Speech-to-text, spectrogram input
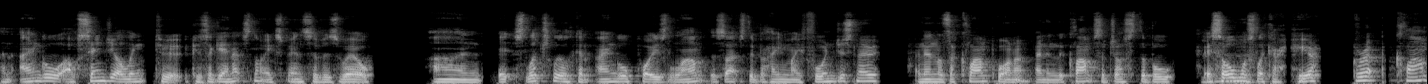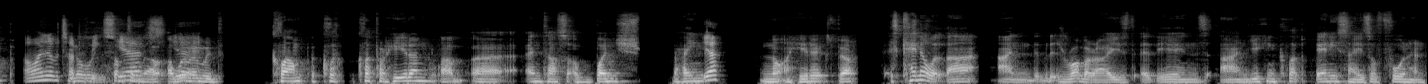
an angle. I'll send you a link to it because again, it's not expensive as well. And it's literally like an angle poised lamp that's actually behind my phone just now. And then there's a clamp on it, and then the clamp's adjustable. It's almost like a hair grip clamp. Oh, I never type You know, of like something yes, that a, a yeah. woman would clamp, cl- clip her hair in uh, uh, into a sort of bunch behind. Yeah. Not a hair expert. It's kind of like that, and but it's rubberized at the ends, and you can clip any size of phone in.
